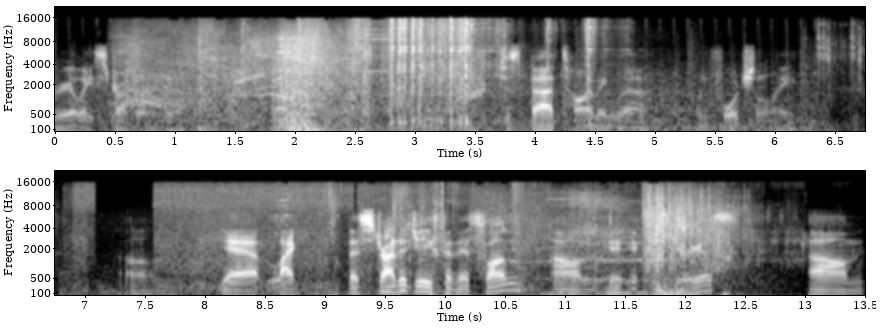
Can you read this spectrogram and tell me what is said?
really struggling. Just bad timing there, unfortunately. Um, yeah, like, the strategy for this one, um, if you're curious, um,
